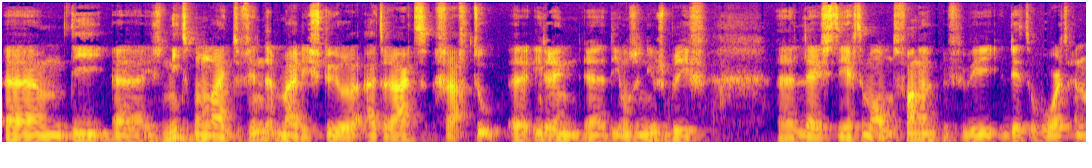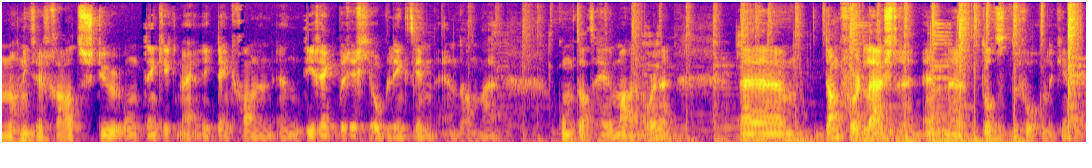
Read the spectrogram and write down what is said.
Um, die uh, is niet online te vinden, maar die sturen we uiteraard graag toe. Uh, iedereen die onze nieuwsbrief leest, die heeft hem al ontvangen. Wie dit hoort en hem nog niet heeft gehad, stuur ons denk ik, nou ja, ik denk gewoon een, een direct berichtje op LinkedIn en dan komt dat helemaal in orde. Uh, dank voor het luisteren en uh, tot de volgende keer.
